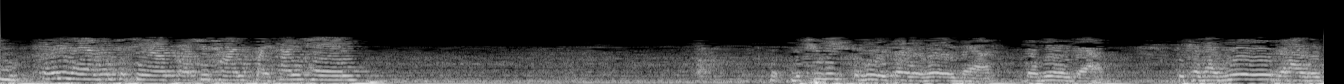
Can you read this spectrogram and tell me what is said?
so anyway, I went to her for a few times. My son came. The two weeks that he was there were really bad. They're really bad. Because I knew that I was,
